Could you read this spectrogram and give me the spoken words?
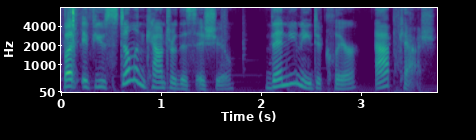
But if you still encounter this issue, then you need to clear App Cache.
